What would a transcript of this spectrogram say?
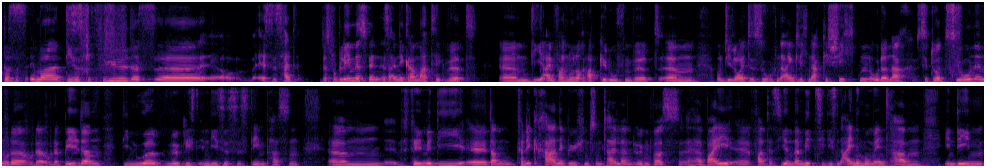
das ist immer dieses Gefühl, dass äh, es ist halt... Das Problem ist, wenn es eine Grammatik wird, ähm, die einfach nur noch abgerufen wird. Ähm, und die Leute suchen eigentlich nach Geschichten oder nach Situationen oder, oder, oder Bildern, die nur möglichst in dieses System passen. Ähm, Filme, die äh, dann völlig Hanebüchen zum Teil an irgendwas herbei äh, fantasieren, damit sie diesen einen Moment haben, in dem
